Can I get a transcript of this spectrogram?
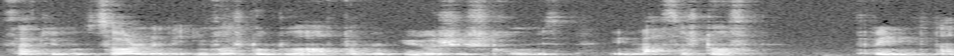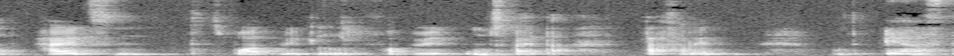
Das heißt, wir sollen eine Infrastruktur aufbauen, wenn Überschussstrom ist, in Wasserstoff verwenden, dann heizen, Transportmittel, Fortbewegung und so weiter da verwenden. Und erst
